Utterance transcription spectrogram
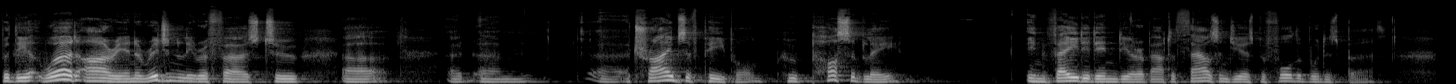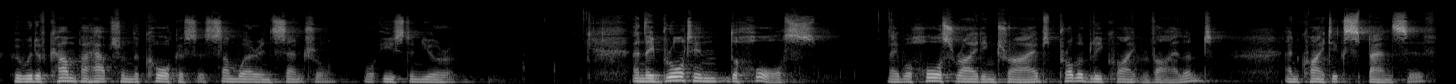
But the word Aryan originally refers to uh, um, uh, tribes of people who possibly invaded India about a thousand years before the Buddha's birth, who would have come perhaps from the Caucasus, somewhere in Central or Eastern Europe. And they brought in the horse. They were horse riding tribes, probably quite violent and quite expansive.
